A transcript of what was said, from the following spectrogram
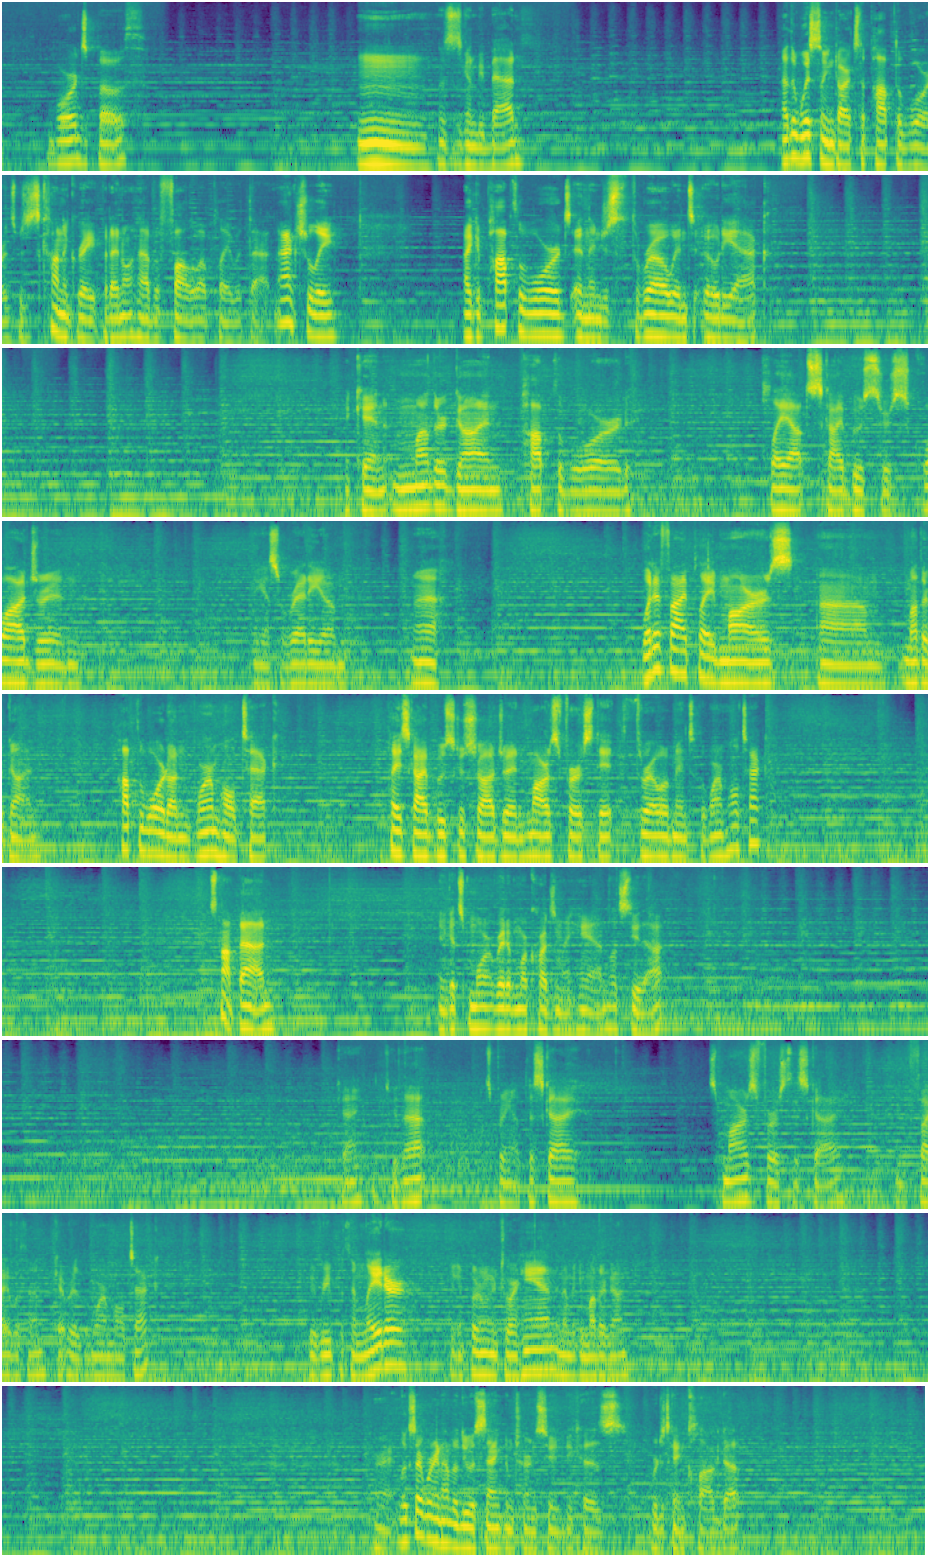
wards both. Hmm, this is gonna be bad. The Whistling Darts to pop the wards, which is kind of great, but I don't have a follow-up play with that. Actually, I could pop the wards and then just throw into Odoac. I can Mother Gun, pop the ward, play out Sky Booster Squadron. I guess Redium. Eh. What if I play Mars, um, Mother Gun? Pop the ward on Wormhole Tech. Play Sky Booster Squadron, Mars first it, throw him into the Wormhole Tech. It's not bad. It gets more rid of more cards in my hand. Let's do that. Okay, do that. Let's bring out this guy. It's Mars first, this guy. fight with him, get rid of the wormhole tech. We reap with him later. We can put him into our hand, and then we can Mother Gun. Alright, looks like we're gonna have to do a Sanctum turn soon because we're just getting clogged up.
